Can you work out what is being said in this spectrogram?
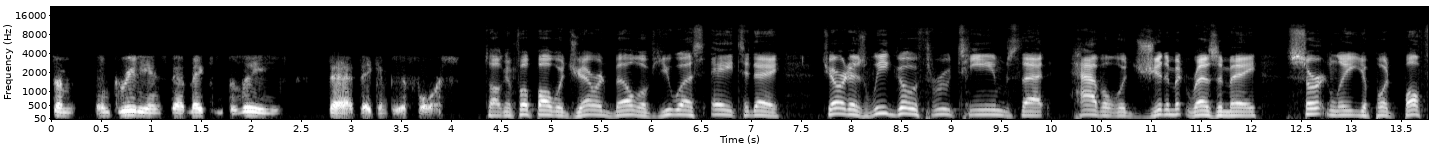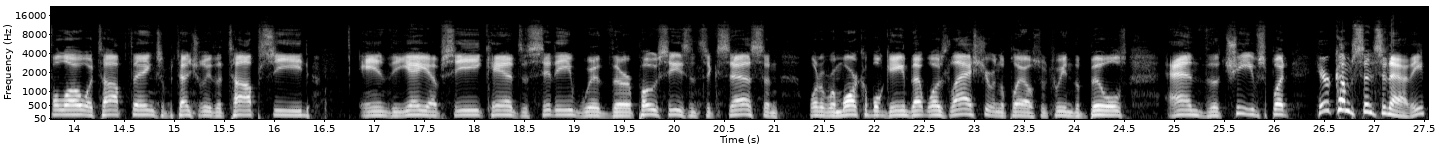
some ingredients that make you believe that they can be a force. Talking football with Jarrett Bell of USA Today. Jarrett, as we go through teams that have a legitimate resume, certainly you put Buffalo atop things and potentially the top seed in the AFC, Kansas City with their postseason success, and what a remarkable game that was last year in the playoffs between the Bills and the Chiefs. But here comes Cincinnati,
